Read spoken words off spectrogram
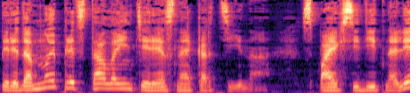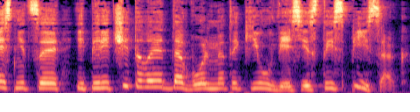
передо мной предстала интересная картина. Спайк сидит на лестнице и перечитывает довольно-таки увесистый список.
